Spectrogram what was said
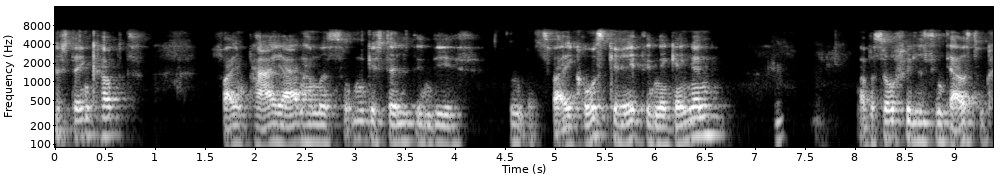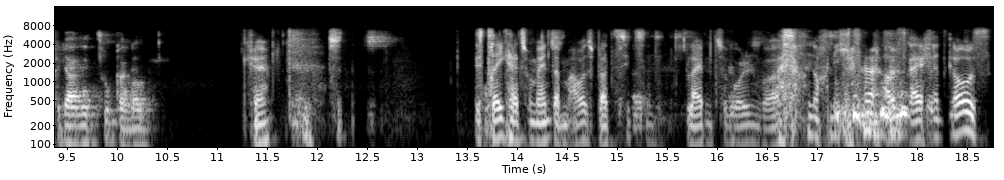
ein gehabt. Vor ein paar Jahren haben wir es umgestellt in die zwei Großgeräte in den Gängen. Mhm. Aber so viel sind die Ausdrucke gar nicht zugegangen. Okay. Das Trägheitsmoment am Arbeitsplatz sitzen bleiben zu wollen, war also noch nicht ausreichend groß.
